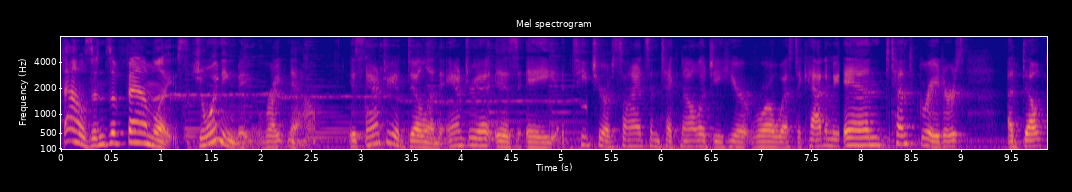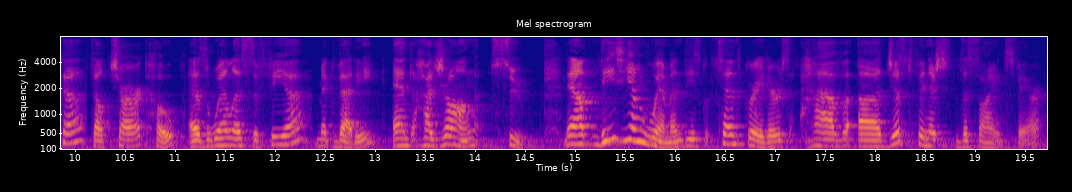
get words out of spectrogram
thousands of families. Joining me right now is Andrea Dillon. Andrea is a teacher of science and technology here at Royal West Academy, and 10th graders Adelka Felcharik Hope, as well as Sophia McVetti and Hajong Su. Now, these young women, these 10th graders, have uh, just finished the science fair.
